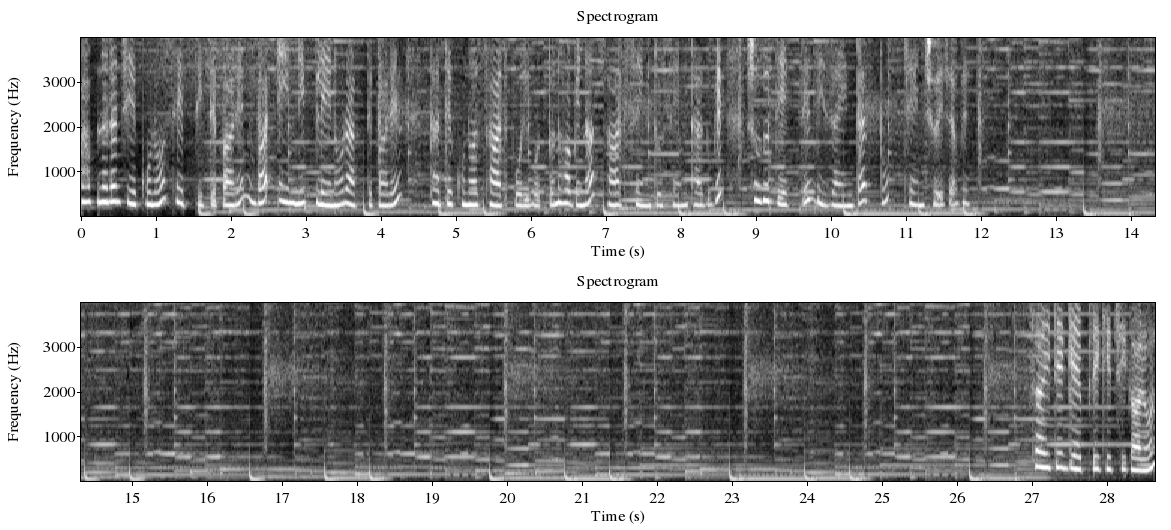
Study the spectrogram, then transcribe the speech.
আপনারা যে কোনো শেপ দিতে পারেন বা এমনি প্লেনও রাখতে পারেন, তাতে কোনো স্বাদ পরিবর্তন হবে না, স্বাদ সেম টু সেম থাকবে, শুধু দেখতে ডিজাইনটা একটু চেঞ্জ হয়ে যাবে। সাইডে গ্যাপ রেখেছি কারণ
